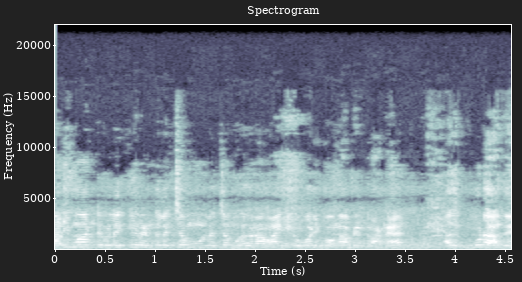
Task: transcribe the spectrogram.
அடிமாட்டு விலைக்கு ரெண்டு லட்சம் மூணு லட்சம் கொடுக்குறேன் வாங்கிட்டு ஓடி போங்க அப்படின்றாங்க. அது கூடாது.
